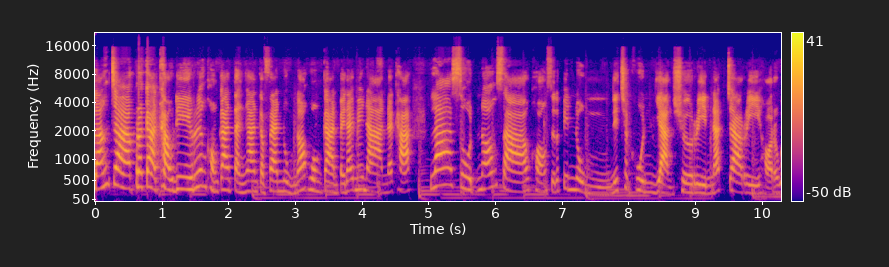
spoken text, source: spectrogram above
หลังจากประกาศข่าวดีเรื่องของการแต่งงานกับแฟนหนุ่มนอกวงการไปได้ไม่นานนะคะ ล่าสุดน้องสาวของศิลปินหนุ่ม นิชคุณอย่างเชอรีนนัจจารีหอระเว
